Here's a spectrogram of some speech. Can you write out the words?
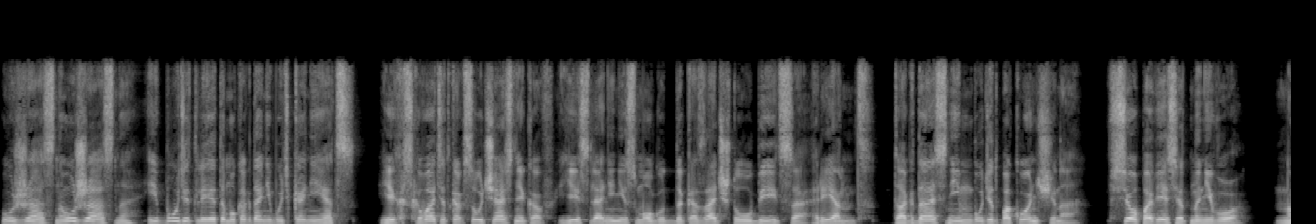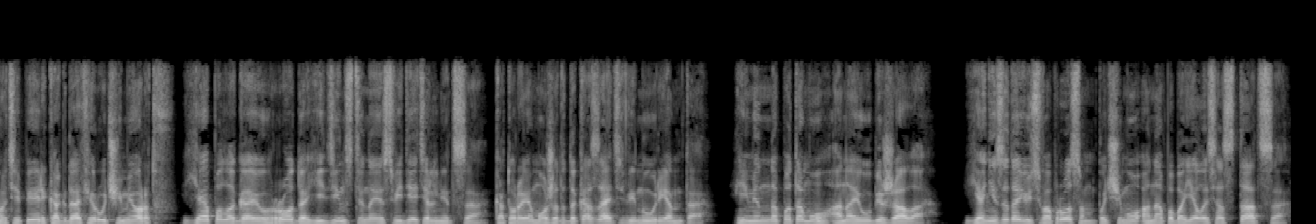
Ужасно, ужасно. И будет ли этому когда-нибудь конец? Их схватят как соучастников, если они не смогут доказать, что убийца Рент. Тогда с ним будет покончено. Все повесят на него. Но теперь, когда Феручи мертв, я полагаю, Рода единственная свидетельница, которая может доказать вину Рента. Именно потому она и убежала. Я не задаюсь вопросом, почему она побоялась остаться.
